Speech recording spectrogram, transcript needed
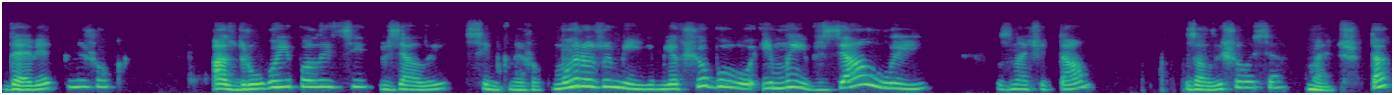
9 книжок, а з другої полиці взяли 7 книжок. Ми розуміємо, якщо було і ми взяли, значить там залишилося менше. Так?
